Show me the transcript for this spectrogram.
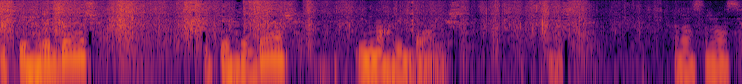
І ти гребеш, і ти гребеш і нагрібаєш. Раз, раз.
